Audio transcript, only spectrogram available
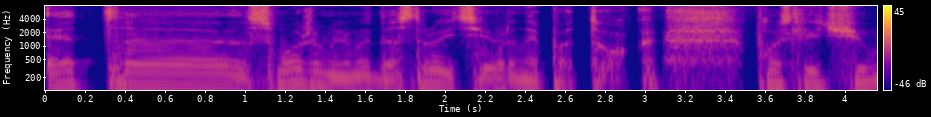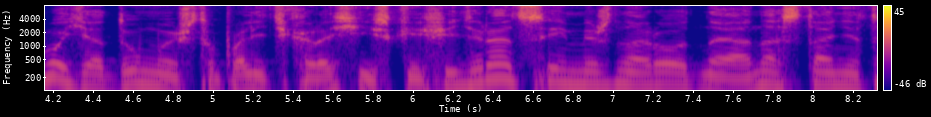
Это сможем ли мы достроить Северный поток. После чего я думаю, что политика Российской Федерации международная, она станет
